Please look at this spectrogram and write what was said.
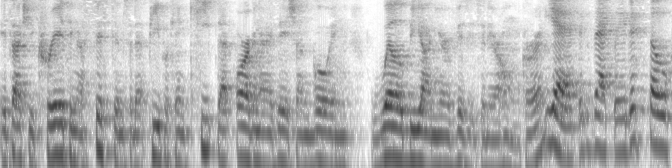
It's actually creating a system so that people can keep that organization going well beyond your visit to their home, correct? Yes, exactly. Just so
